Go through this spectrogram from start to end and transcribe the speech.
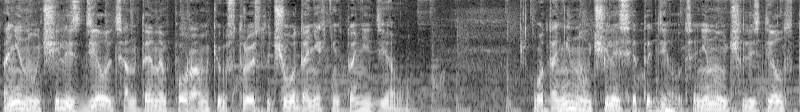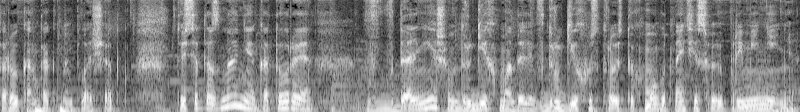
они научились делать антенны по рамке устройства, чего до них никто не делал. Вот они научились это делать. Они научились делать вторую контактную площадку. То есть это знания, которые в дальнейшем в других моделях, в других устройствах могут найти свое применение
